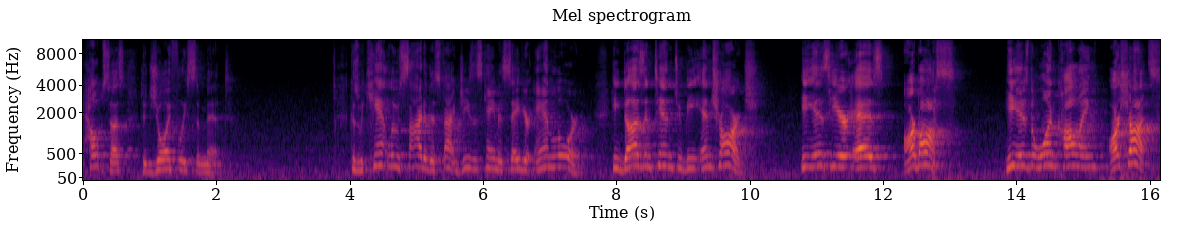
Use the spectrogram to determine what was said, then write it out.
helps us to joyfully submit. Because we can't lose sight of this fact. Jesus came as Savior and Lord. He does intend to be in charge. He is here as our boss. He is the one calling our shots.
